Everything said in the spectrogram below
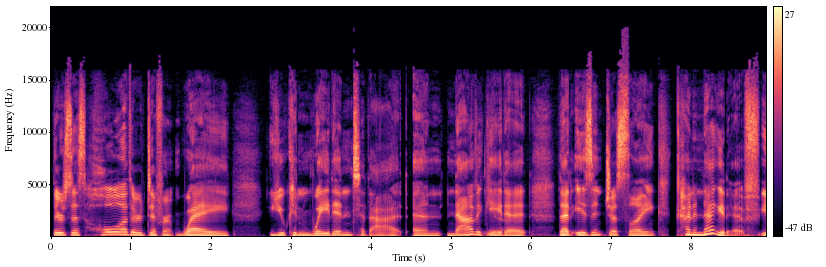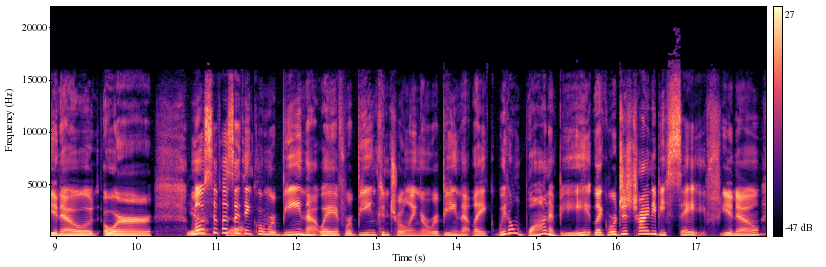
there's this whole other different way you can wade into that and navigate yeah. it that isn't just like kind of negative, you know, or yeah, most of us, yeah, I think, when we're being that way, if we're being controlling or we're being that, like, we don't want to be, like, we're just trying to be safe, you know? Mm.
